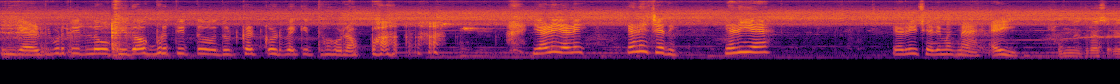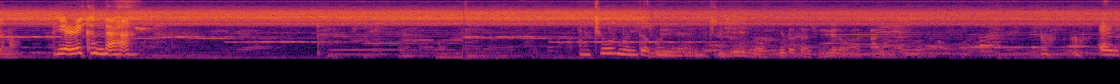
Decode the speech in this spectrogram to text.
ಹಿಂಗೆ ಎಳ್ದ್ಬಿಡ್ತಿದ್ಲು, ಬಿದೋಗ್ಬಿಡ್ತಿತ್ತು, ದುಡ್ಡು ಕಟ್ಕೊಡ್ಬೇಕಿತ್ತು ಅವರಪ್ಪ ಎಳಿ ಎಳಿ ಎಳಿ ಚೆರಿ, ಎಳಿಯೇ. ಎಳಿ ಚೆರಿ ಮಗ್ನ. ಐ ಸುಮ್ಮನಿದ್ರೆ ಸರಿನಾ ಎಳಿ ಕಂದ. ಒಂಚೂರು ಮುಂದೆ ಮುಂದೆ ಹೇಳಿ.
